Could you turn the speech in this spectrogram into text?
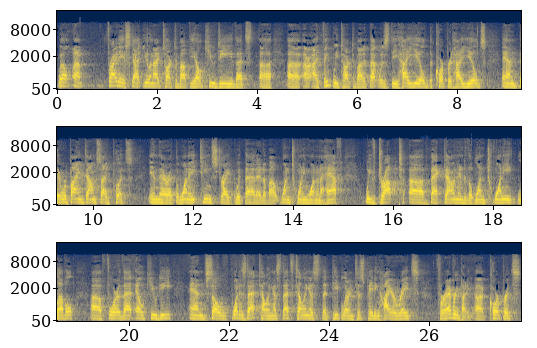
Well, um, Friday, Scott, you and I talked about the LQD. That's, uh, uh, I think we talked about it. That was the high yield, the corporate high yields, and they were buying downside puts in there at the 118 strike with that at about 121 and a half. We've dropped uh, back down into the 120 level uh, for that LQD. And so, what is that telling us? That's telling us that people are anticipating higher rates for everybody, uh, corporates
